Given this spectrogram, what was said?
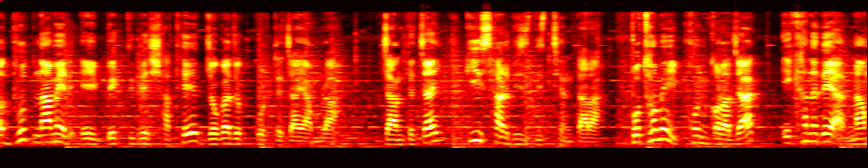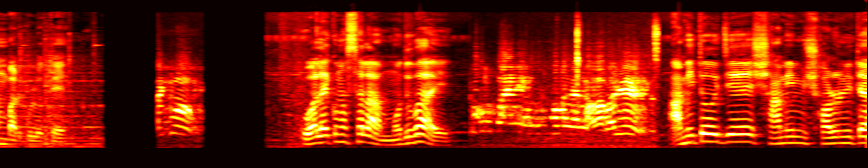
অদ্ভুত নামের এই ব্যক্তিদের সাথে যোগাযোগ করতে চাই আমরা। জানতে চাই কি সার্ভিস দিচ্ছেন তারা। প্রথমেই ফোন করা যাক এখানে দেয়া নাম্বারগুলোতে। ওয়ালাইকুম আসসালাম মধু ভাই। আমি তো ওই যে শামীম সরণিটা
